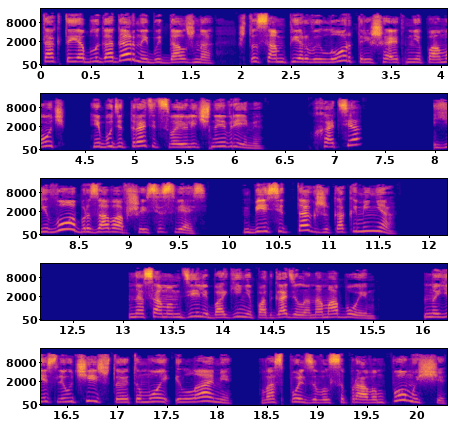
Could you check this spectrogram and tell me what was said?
Так-то я благодарной быть должна, что сам первый лорд решает мне помочь и будет тратить свое личное время. Хотя его образовавшаяся связь бесит так же, как и меня. На самом деле богиня подгадила нам обоим, но если учесть, что это мой Илами воспользовался правом помощи,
